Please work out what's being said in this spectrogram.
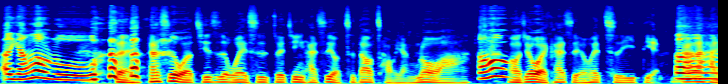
呃羊肉炉。对，但是我其实我也是最近还是有吃到炒羊肉啊，哦，我就我也开始也会吃一点，当然海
